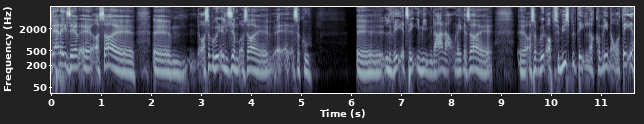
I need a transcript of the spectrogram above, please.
det er det helt sikkert. Øh, Og så, øh, øh, og så begyndte jeg ligesom at så, øh, altså kunne, øh, levere ting i min, min eget navn, ikke? Og så, øh, øh, og så begyndte optimismedelen at komme ind over der.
